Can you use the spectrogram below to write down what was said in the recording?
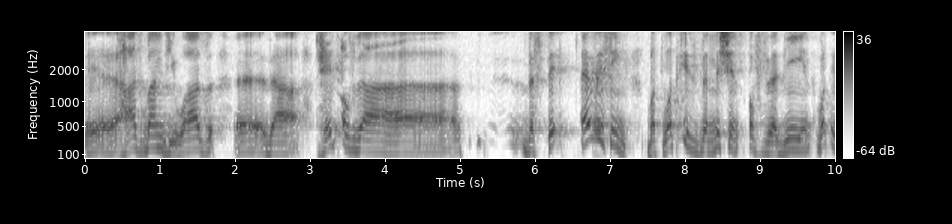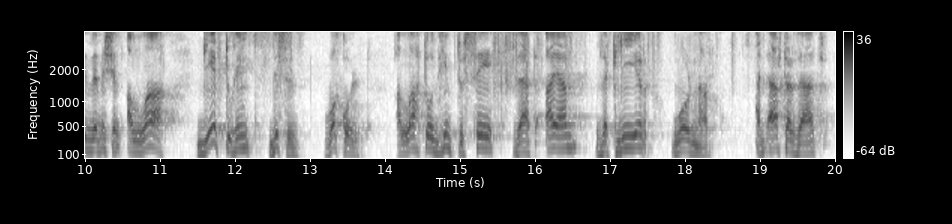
a husband, he was uh, the head of the, the state everything. But what is the mission of the deen? What is the mission Allah gave to him? This is waqul. Allah told him to say that I am the clear warner. And after that,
